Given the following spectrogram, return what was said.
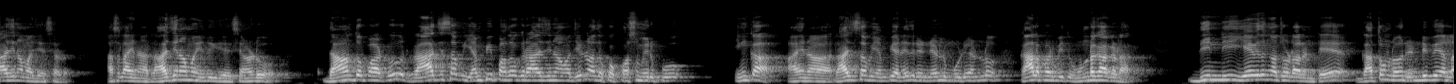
రాజీనామా చేశాడు. అసలు ఆయన రాజీనామా ఎందుకు చేశాడు? దాంతోపాటు రాజ్యసభ ఎంపీ పదవికి రాజీనామా చేయడం అది ఒక కొసమెరుపు. ఇంకా ఆయన రాజ్యసభ ఎంపీ అనేది రెండేళ్ళు మూడేళ్ళు కాలపరిమితి ఉండగా అక్కడ దీన్ని ఏ విధంగా చూడాలంటే గతంలో రెండు వేల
